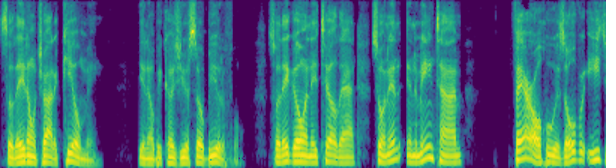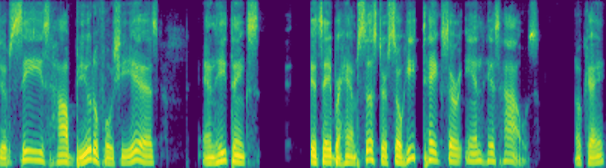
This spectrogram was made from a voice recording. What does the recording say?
so they don't try to kill me, you know, because you're so beautiful. So they go and they tell that. So in, in the meantime, Pharaoh, who is over Egypt, sees how beautiful she is, and he thinks it's Abraham's sister. So he takes her in his house. Okay.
